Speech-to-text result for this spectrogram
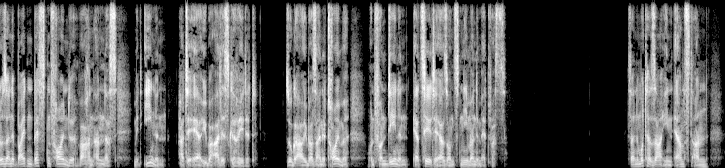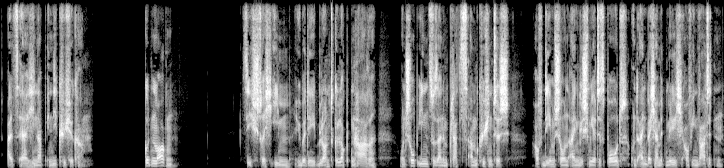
Nur seine beiden besten Freunde waren anders. Mit ihnen hatte er über alles geredet. Sogar über seine Träume, und von denen erzählte er sonst niemandem etwas. Seine Mutter sah ihn ernst an, als er hinab in die Küche kam. Guten Morgen. Sie strich ihm über die blond gelockten Haare und schob ihn zu seinem Platz am Küchentisch, auf dem schon ein geschmiertes Brot und ein Becher mit Milch auf ihn warteten.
